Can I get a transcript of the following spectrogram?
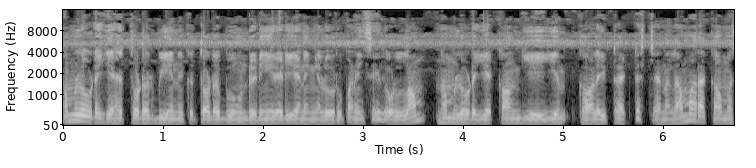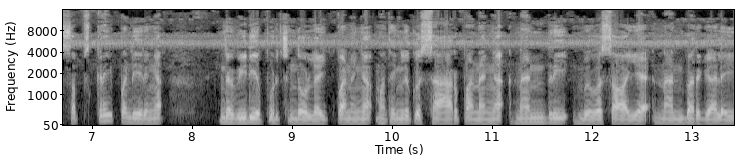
நம்மளுடைய தொடர்பு எண்ணுக்கு தொடர்பு உண்டு. நேரடியாக நீங்கள் ஒரு பணி செய்து கொள்ளலாம். நம்மளுடைய காங்கியையும் காலை டிராக்டர் சேனலாக மறக்காமல் சப்ஸ்கிரைப் பண்ணிடுங்க இந்த வீடியோ பிடிச்சிருந்தோ லைக் பண்ணுங்கள் மற்றவங்களுக்கும் ஷேர் பண்ணுங்கள் நன்றி. விவசாய நண்பர்களே.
